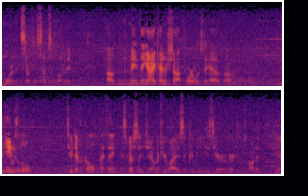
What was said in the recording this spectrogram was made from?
more than several steps above it. Uh, the main thing I kind of shot for was to have um, the game's a little too difficult, I think, especially geometry-wise. It could be easier. America's Most Haunted, yeah.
